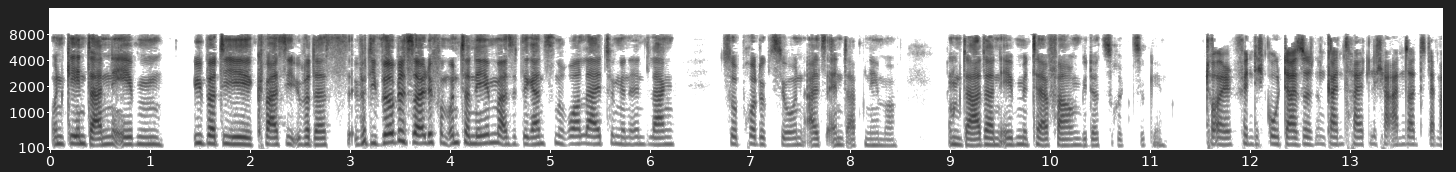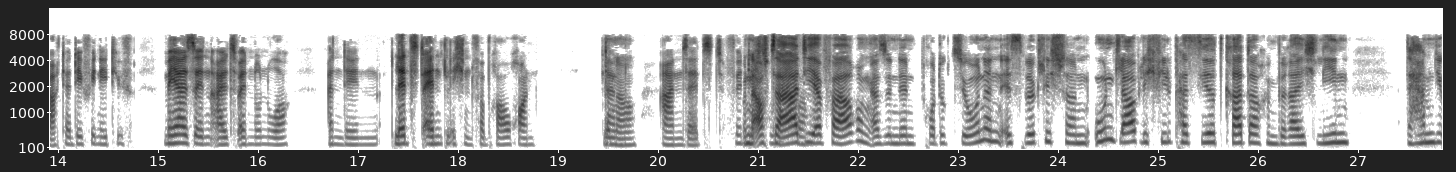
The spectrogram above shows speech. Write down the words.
und gehen dann eben über die quasi über das über die Wirbelsäule vom Unternehmen, also die ganzen Rohrleitungen entlang zur Produktion als Endabnehmer, um da dann eben mit der Erfahrung wieder zurückzugehen. Toll, finde ich gut. Also ein ganzheitlicher Ansatz, der macht ja definitiv mehr Sinn, als wenn du nur an den letztendlichen Verbrauchern genau. ansetzt. Find Und auch da die Erfahrung, also in den Produktionen ist wirklich schon unglaublich viel passiert, gerade auch im Bereich Lean. Da haben die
